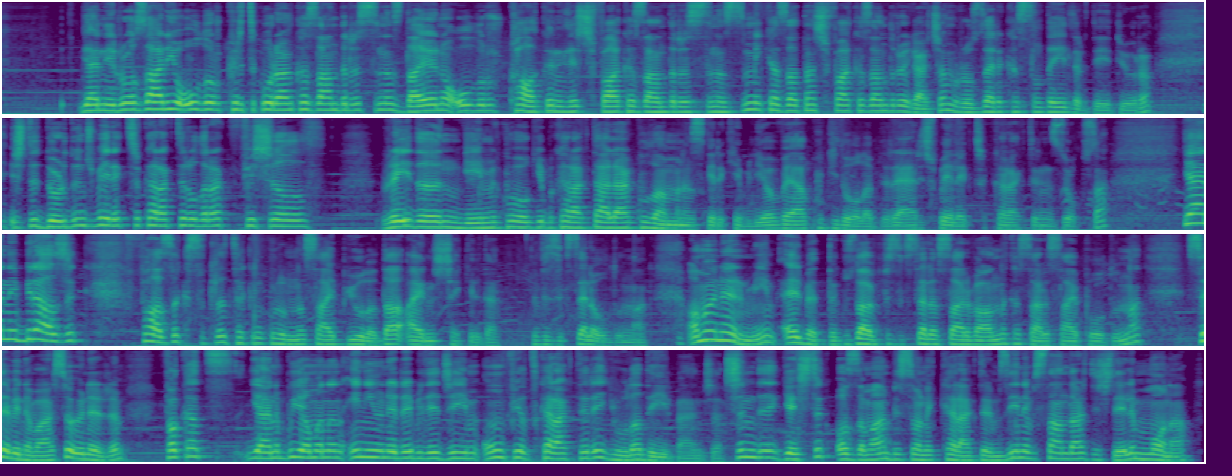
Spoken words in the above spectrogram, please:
yani Rosario olur kritik oran kazandırırsınız. Diana olur kalkan ile şifa kazandırırsınız. Mika zaten şifa kazandırıyor gerçi ama Rosario kasıl değildir diye diyorum. İşte dördüncü bir elektrik karakteri olarak Fischl, Raiden, Gamiko gibi karakterler kullanmanız gerekebiliyor. Veya Cookie de olabilir eğer hiçbir elektrik karakteriniz yoksa. Yani birazcık fazla kısıtlı takım kurulumuna sahip Yula da aynı şekilde. Fiziksel olduğundan. Ama önerir miyim? Elbette güzel bir fiziksel hasar ve anlık hasara sahip olduğundan. Seveni varsa öneririm. Fakat yani bu yamanın en iyi önerebileceğim 10 fiyat karakteri Yula değil bence. Şimdi geçtik o zaman bir sonraki karakterimize. Yine bir standart işleyelim Mona.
